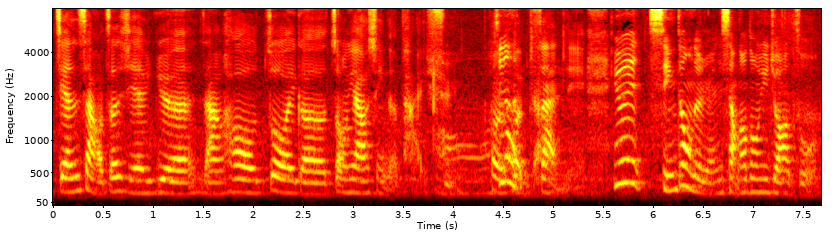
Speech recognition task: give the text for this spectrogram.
减少这些约，然后做一个重要性的排序。真的很赞呢，因为行动的人想到东西就要做，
